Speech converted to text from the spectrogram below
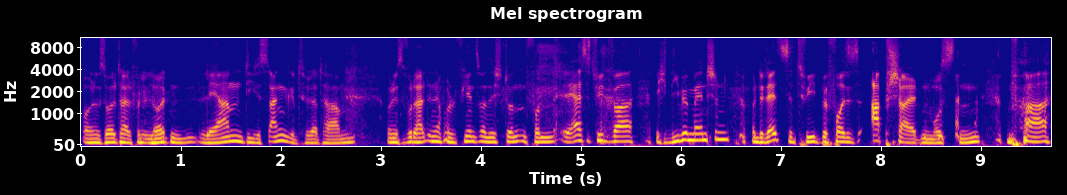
Und es sollte halt von den Mhm. Leuten lernen, die das angetwittert haben. Und es wurde halt innerhalb von 24 Stunden von. Der erste Tweet war, ich liebe Menschen. Und der letzte Tweet, bevor sie es abschalten mussten, war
